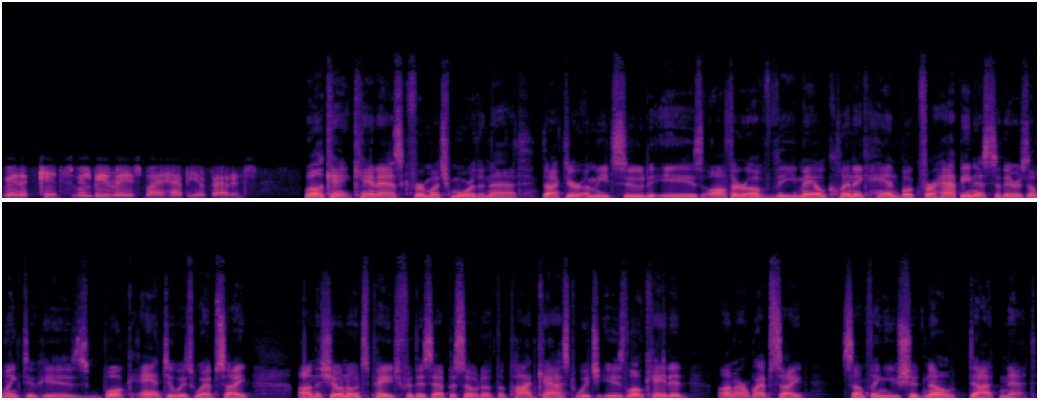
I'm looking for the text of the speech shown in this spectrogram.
where the kids will be raised by happier parents. Well, can't, can't ask for much more than that. Dr. Amit Sood is author of the Mayo Clinic Handbook for Happiness. There's a link to his book and to his website on the show notes page for this episode of the podcast, which is located on our website, somethingyoushouldknow.net.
